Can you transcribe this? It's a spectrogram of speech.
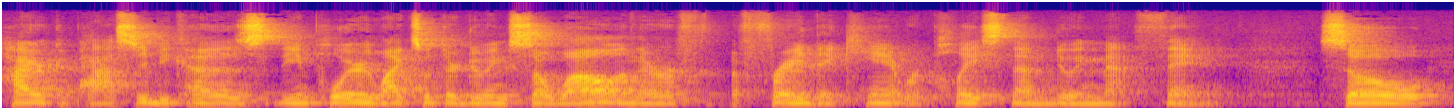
higher capacity because the employer likes what they're doing so well and they're af- afraid they can't replace them doing that thing. So,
